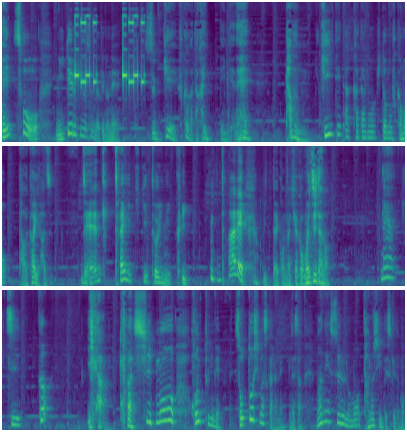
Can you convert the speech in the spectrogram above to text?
え？そう？似てる気がするんだけどね。すっげえ負荷が高いって意味でね。多分聞いてた方の人の負荷も高いはず。絶対聞き取りにくい。誰？一体こんな企画思いついたの？夏子。いや私も本当にねそっとしますからね皆さん。真似するのも楽しいですけども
